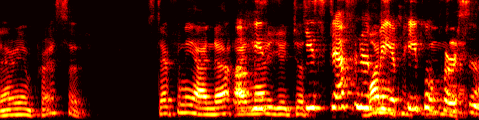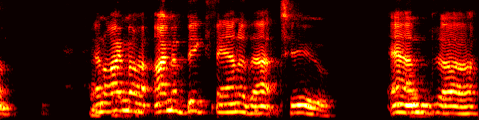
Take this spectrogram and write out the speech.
Very impressive. Stephanie, I know well, I know you just He's definitely a people person. and I'm a I'm a big fan of that too. And uh,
